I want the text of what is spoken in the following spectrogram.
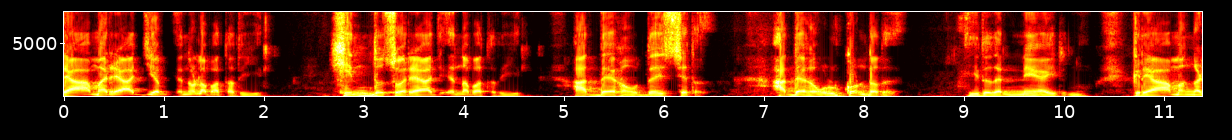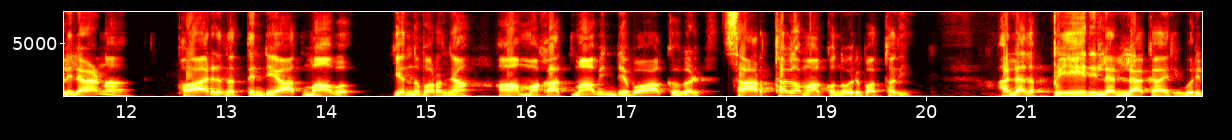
രാമരാജ്യം എന്നുള്ള പദ്ധതിയിൽ ഹിന്ദു സ്വരാജ് എന്ന പദ്ധതിയിൽ അദ്ദേഹം ഉദ്ദേശിച്ചത് അദ്ദേഹം ഉൾക്കൊണ്ടത് ഇത് തന്നെയായിരുന്നു. ഗ്രാമങ്ങളിലാണ് ഭാരതത്തിന്റെ ആത്മാവ് എന്ന് പറഞ്ഞ ആ മഹാത്മാവിന്റെ വാക്കുകൾ സാർത്ഥകമാക്കുന്ന ഒരു പദ്ധതി. അല്ലാതെ പേരിലല്ല കാര്യം. ഒരു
